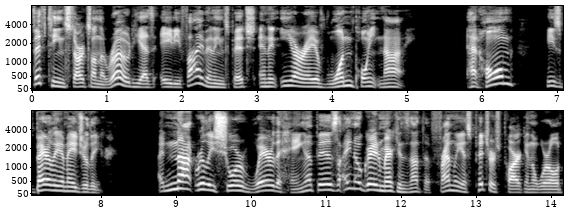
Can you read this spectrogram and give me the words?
15 starts on the road, he has 85 innings pitched and an ERA of 1.9. At home, he's barely a major leaguer. I'm not really sure where the hangup is. I know Great American is not the friendliest pitcher's park in the world,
